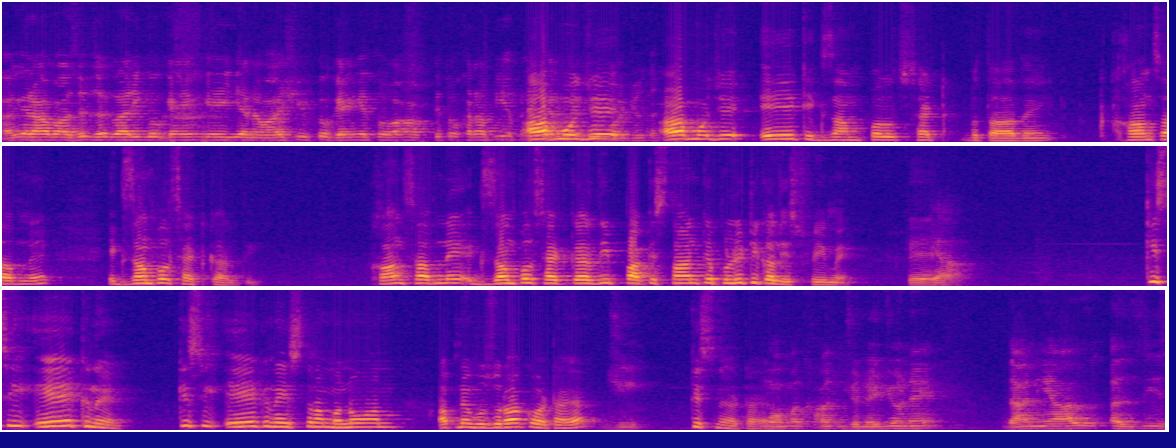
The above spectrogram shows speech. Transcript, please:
اگر آپ آصف زرداری کو کہیں گے یا نواز شریف کو کہیں گے تو آپ کی تو خرابی اپنے آپ مجھے ہے۔ آپ مجھے ایک اگزامپل سیٹ بتا دیں۔ خان صاحب نے اگزامپل سیٹ کر دی۔ خان صاحب نے اگزامپل سیٹ کر دی پاکستان کے پولیٹیکل ہسٹری میں۔ کسی ایک نے کسی ایک نے اس طرح منوان اپنے وزراء کو ہٹایا؟ جی۔ کس نے ہٹایا؟ محمد خان جنیجو نے دانیال عزیز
